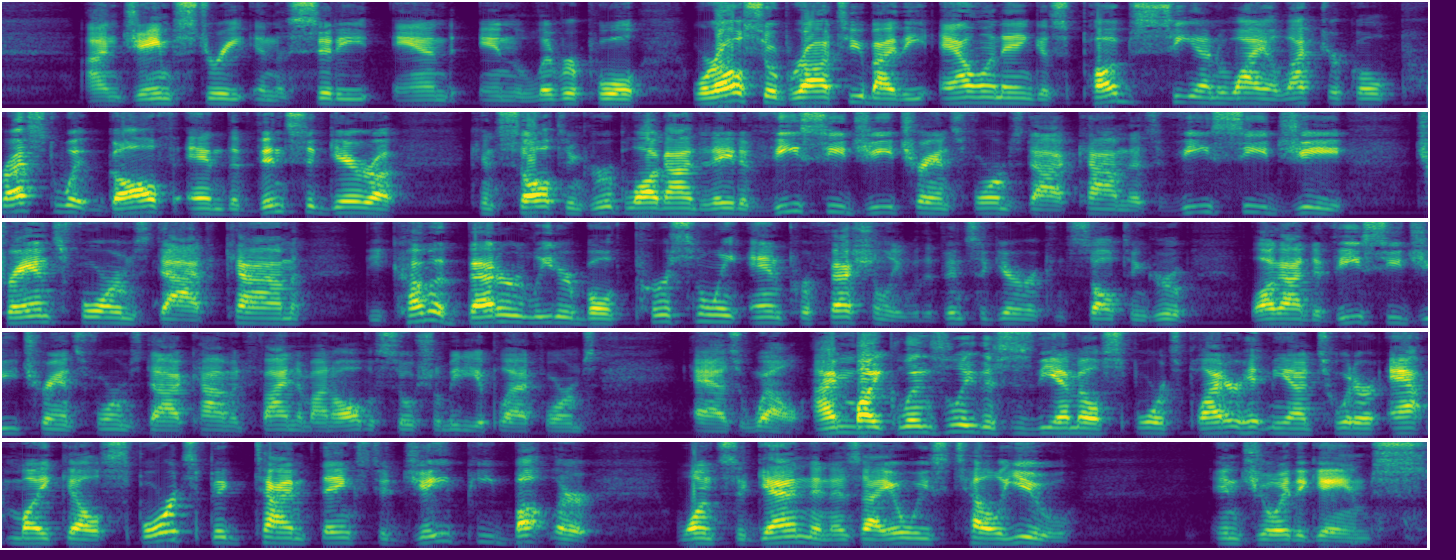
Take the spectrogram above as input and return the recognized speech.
on James Street in the city and in Liverpool. We're also brought to you by the Allen Angus Pubs, CNY Electrical, Prestwick Golf, and the Vinciguerra Consulting Group. Log on today to vcgtransforms.com. That's vcgtransforms.com. Become a better leader both personally and professionally with the Vinciguerra Consulting Group. Log on to vcgtransforms.com and find them on all the social media platforms as well. I'm Mike Lindsley. This is the ML Sports Platter. Hit me on Twitter at Mike L Sports. Big time thanks to JP Butler once again. And as I always tell you, enjoy the games.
